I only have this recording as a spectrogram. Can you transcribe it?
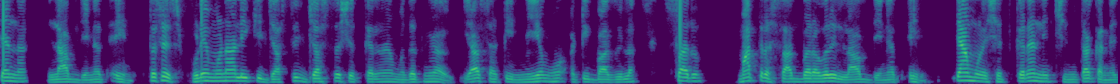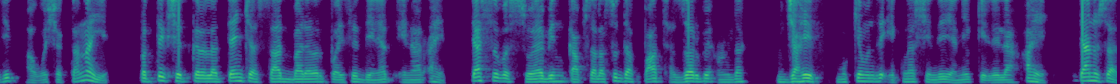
त्यांना लाभ देण्यात येईल. तसेच पुढे म्हणाले की जास्तीत जास्त शेतकऱ्यांना मदत मिळावी यासाठी नियम व अटी बाजूला सारून मात्र सातबारावरील लाभ देण्यात येईल. त्यामुळे शेतकऱ्यांनी चिंता करण्याची आवश्यकता नाहीये. प्रत्येक शेतकऱ्याला त्यांच्या सातबाऱ्यावर पैसे देण्यात येणार आहे त्याचसोबत सोयाबीन कापसाला सुद्धा पाच हजार रुपये अनुदान जाहीर मुख्यमंत्री एकनाथ शिंदे यांनी केलेला आहे. त्यानुसार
